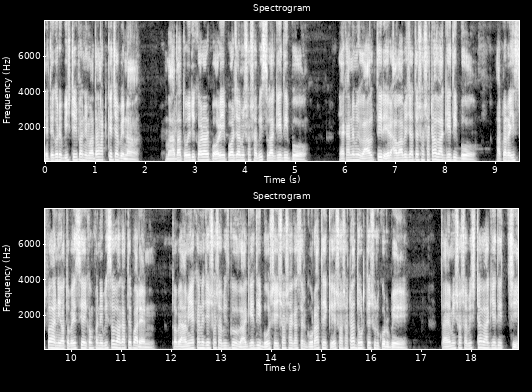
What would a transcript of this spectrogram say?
এতে করে বৃষ্টির পানি মাদা আটকে যাবে না। মাদা তৈরি করার পর এই পর্যায়ে আমি শশা বীজ লাগিয়ে দিব। এখানে আমি লাল তীরের আবাবি জাতের শশাটা লাগিয়ে দিব। আপনারা ইস্পাহানি অথবা এসিআই কোম্পানির বীজও লাগাতে পারেন। তবে আমি এখানে যে শশা বীজগুলো লাগিয়ে দিব, সেই শশা গাছের গোড়া থেকে শশাটা ধরতে শুরু করবে। তাই আমি শশা বীজটা লাগিয়ে দিচ্ছি।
